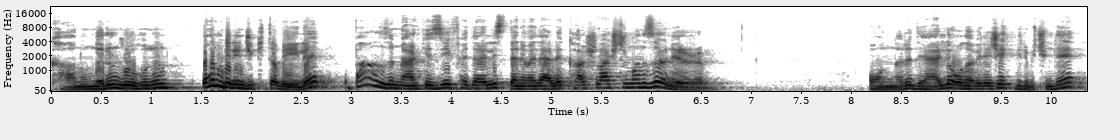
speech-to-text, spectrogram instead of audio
kanunların ruhunun 11. kitabı ile bazı merkezi federalist denemelerle karşılaştırmanızı öneririm. Onları değerli olabilecek bir biçimde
